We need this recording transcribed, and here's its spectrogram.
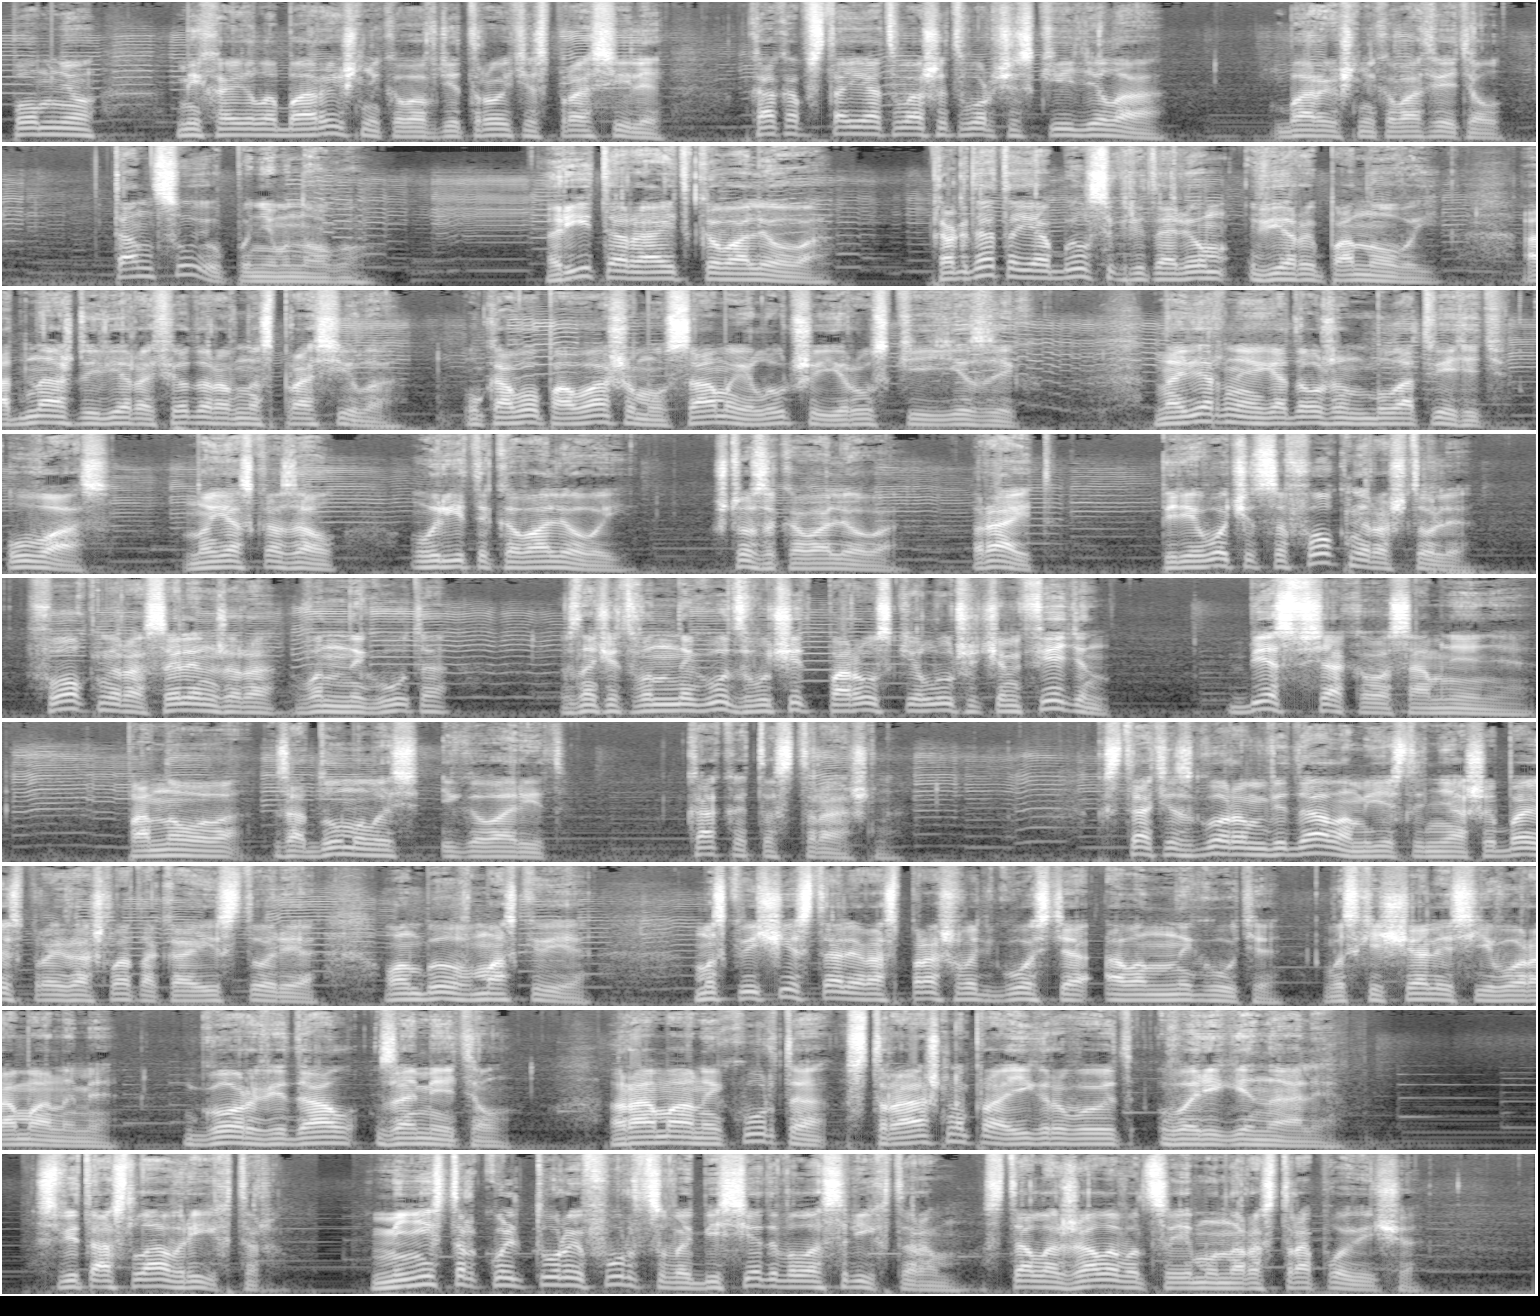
Помню, Михаила Барышникова в Детройте спросили, «Как обстоят ваши творческие дела?» Барышников ответил, «Танцую понемногу». Рита Райт Ковалева. Когда-то я был секретарем Веры Пановой. Однажды Вера Федоровна спросила, «У кого, по-вашему, самый лучший русский язык?» Наверное, я должен был ответить «У вас». Но я сказал «У Риты Ковалевой». «Что за Ковалева?» «Райт. Переводчица Фолкнера, что ли?» Фолкнера, Селлинджера, Ваннегута. Значит, Ваннегут звучит по-русски лучше, чем Федин? Без всякого сомнения. Панова задумалась и говорит, как это страшно. Кстати, с Гором Видалом, если не ошибаюсь, произошла такая история. Он был в Москве. Москвичи стали расспрашивать гостя о Ваннегуте, восхищались его романами. Гор Видал заметил, романы Курта страшно проигрывают в оригинале. Святослав Рихтер. Министр культуры Фурцева беседовала с Рихтером, стала жаловаться ему на Ростроповича.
